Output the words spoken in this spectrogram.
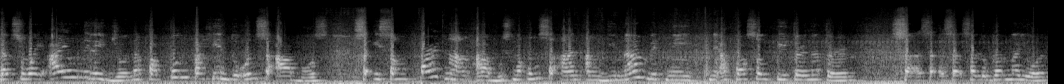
That's why ayaw ni Legion na papuntahin doon sa Abos, sa isang part na ang Abos na kung saan ang ginamit ni, ni Apostle Peter na term sa, sa, sa, sa lugar na yon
